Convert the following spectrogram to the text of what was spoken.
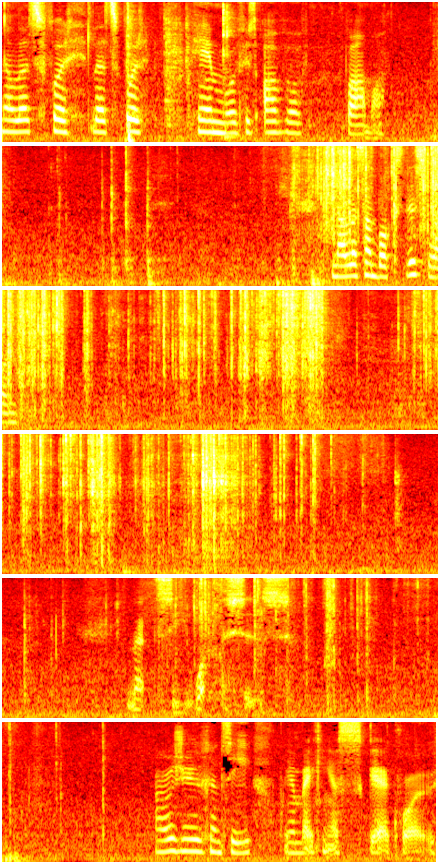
Now let's put let's put him with his other farmer. Now let's unbox this one. Let's see what this is. As you can see, we are making a scarecrow.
